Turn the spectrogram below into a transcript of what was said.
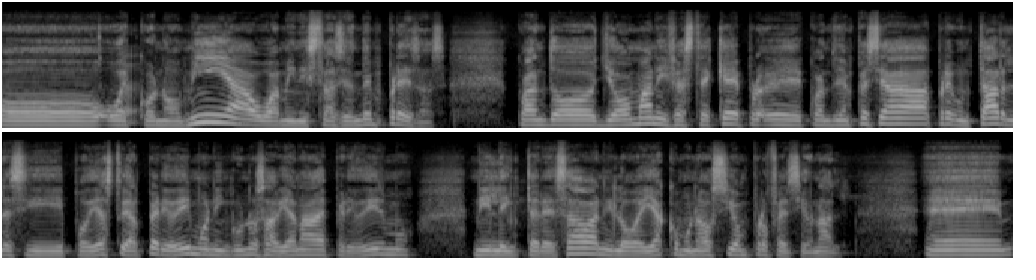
o, o, economía o administración de empresas. Cuando yo manifesté que, eh, cuando yo empecé a preguntarle si podía estudiar periodismo, ninguno sabía nada de periodismo, ni le interesaba, ni lo veía como una opción profesional. Eh,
